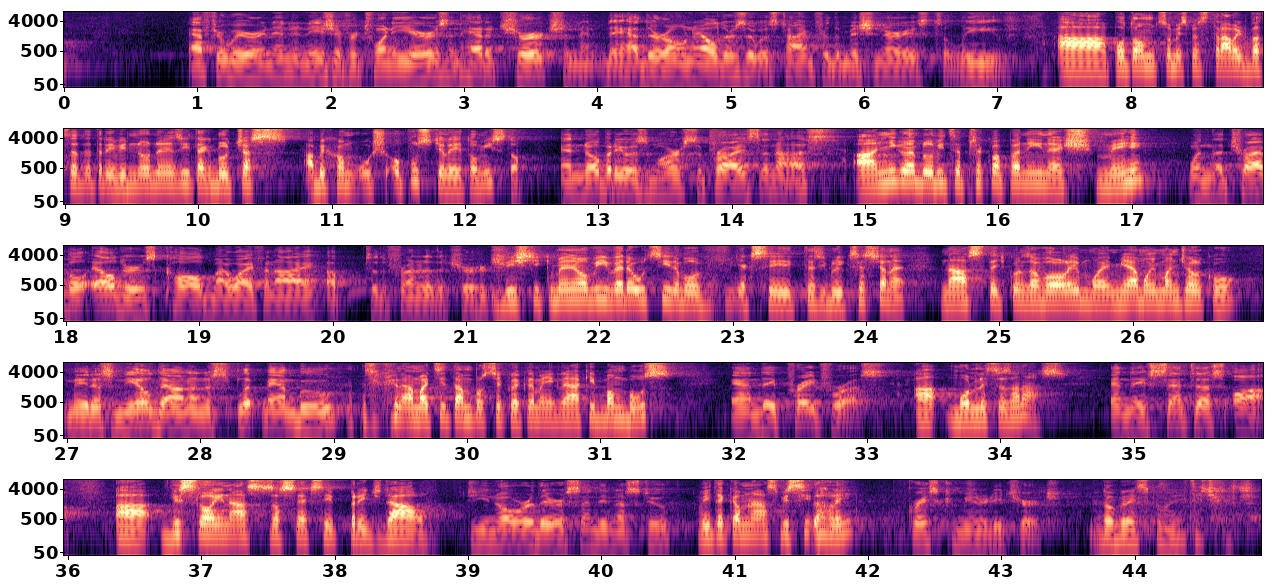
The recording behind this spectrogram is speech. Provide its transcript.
after we were in Indonesia for 20 years and had a church and they had their own elders, it was time for the missionaries to leave. A potom, co my jsme strávili 20 let v Indonésii, tak byl čas, abychom už opustili to místo. And nobody was more surprised than us A nikdo nebyl více překvapený než my, when the tribal elders called my wife and I up to the front of the church když ti kmenoví vedoucí, nebo jaksi, kteří byli křesťané, nás teď zavolali, moje, mě a moji manželku, made us kneel down on a split bamboo, řekli nám, ať si tam prostě klekneme někde nějaký bambus and they prayed for us. a modli se za nás. And they sent us off. A vyslali nás zase jaksi pryč dál. Do you know where they were sending us to? Víte, kam nás vysílali? Grace Community Church Do Grace Community Church.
